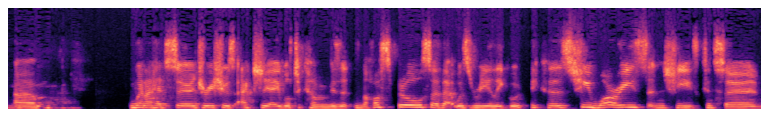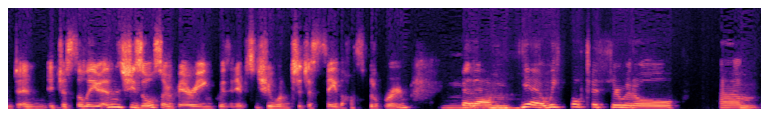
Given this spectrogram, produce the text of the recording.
Yeah. Um, when I had surgery, she was actually able to come visit in the hospital. So that was really good because she worries and she's concerned and it just believe and she's also very inquisitive. So she wanted to just see the hospital room. Mm. But um, yeah, we talked her through it all. Um,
